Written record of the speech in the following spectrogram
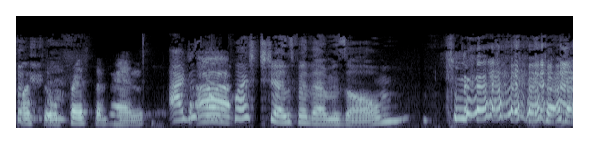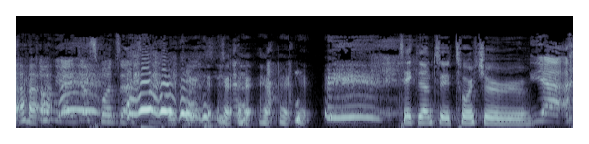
Wants to oppress the men. I just Ah. have questions for them is all. Come here, I just want to. Take them to a torture room. Yeah.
